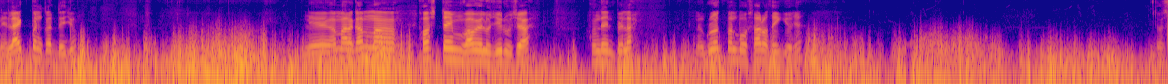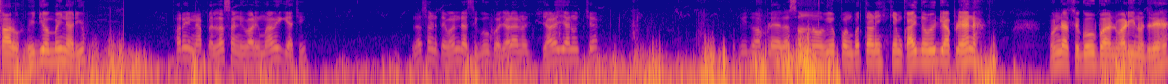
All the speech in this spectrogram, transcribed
ને લાઈક પણ કરી દેજો. ને અમારા ગામમાં ફર્સ્ટ ટાઈમ વાવેલું જીરું છે આ. અંદાઈને પહેલાં ને ગ્રોથ પણ બહુ સારો થઈ ગયો છે. સારું. વીડિયો બન્યા રહ્યો. ફરીને આપણે લસણની વાડીમાં આવી ગયા છીએ. લસણ તે વનરાસી ગોભા જાડાનું જાડેજાનું જ છે. તો કીધું આપણે લસણનો વ્યૂ પણ બતાડી. કેમ કે આજનો વીડિયો આપણે હે ને વનરાસી ગોભા વાડીનો જ રહે.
